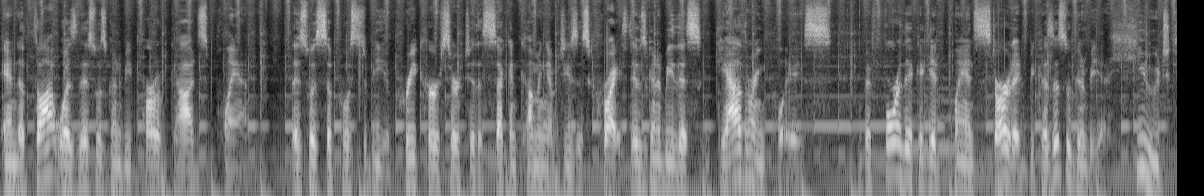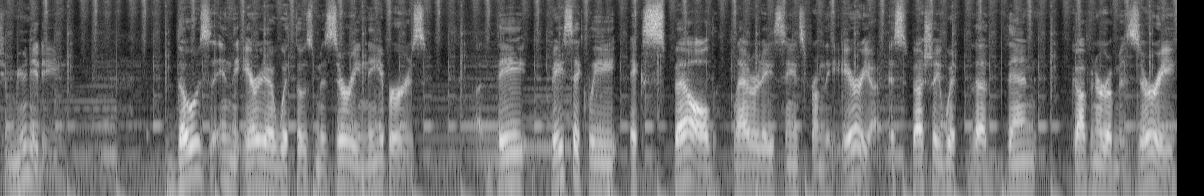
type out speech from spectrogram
And the thought was this was going to be part of God's plan. This was supposed to be a precursor to the second coming of Jesus Christ. It was going to be this gathering place before they could get plans started because this was going to be a huge community. Those in the area with those Missouri neighbors, uh, they basically expelled Latter day Saints from the area, especially with the then governor of Missouri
